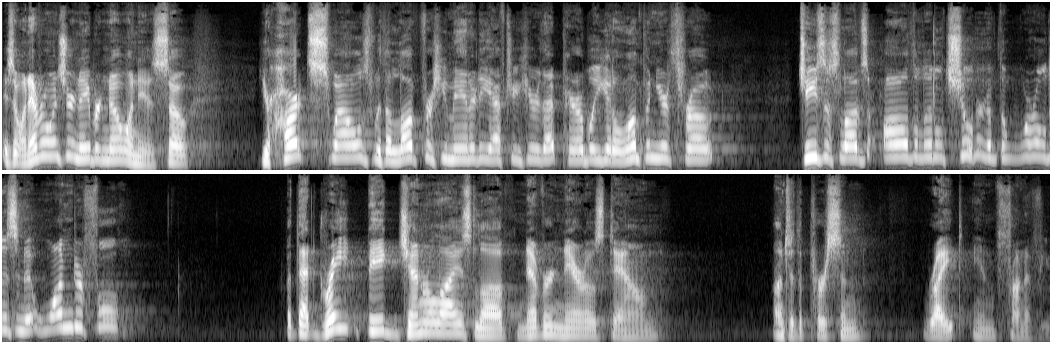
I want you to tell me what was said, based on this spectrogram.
is that when everyone's your neighbor, no one is. So your heart swells with a love for humanity after you hear that parable. You get a lump in your throat. Jesus loves all the little children of the world. Isn't it wonderful? But that great, big, generalized love never narrows down onto the person right in front of you.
